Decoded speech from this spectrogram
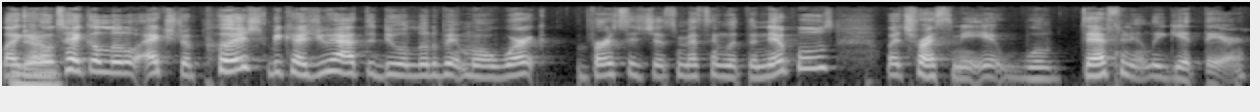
like Yeah. it'll take a little extra push because you have to do a little bit more work versus just messing with the nipples but trust me it will definitely get there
